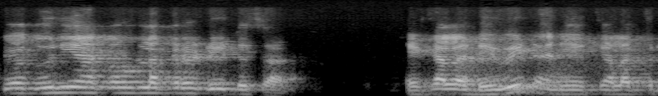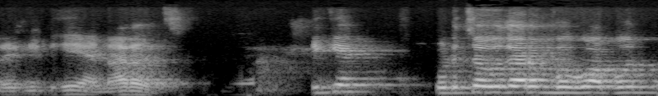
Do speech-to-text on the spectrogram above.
किंवा दोन्ही अकाउंटला क्रेडिटच आलं एकाला डेबिट आणि एकाला क्रेडिट हे येणारच. ठीक आहे? पुढचं उदाहरण बघू आपण.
